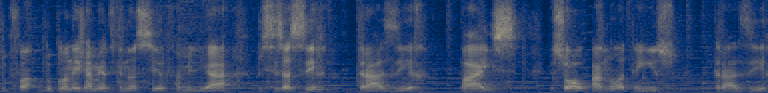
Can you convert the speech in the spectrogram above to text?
do, do planejamento financeiro familiar precisa ser trazer paz. Pessoal, anotem isso: trazer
